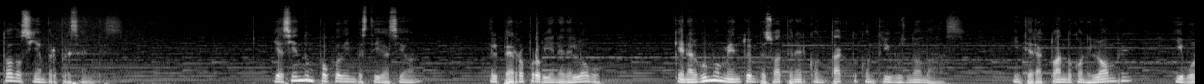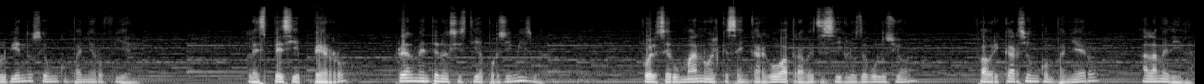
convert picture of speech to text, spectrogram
todos siempre presentes. Y haciendo un poco de investigación, el perro proviene del lobo, que en algún momento empezó a tener contacto con tribus nómadas, interactuando con el hombre y volviéndose un compañero fiel. La especie perro realmente no existía por sí misma. Fue el ser humano el que se encargó a través de siglos de evolución fabricarse un compañero a la medida.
